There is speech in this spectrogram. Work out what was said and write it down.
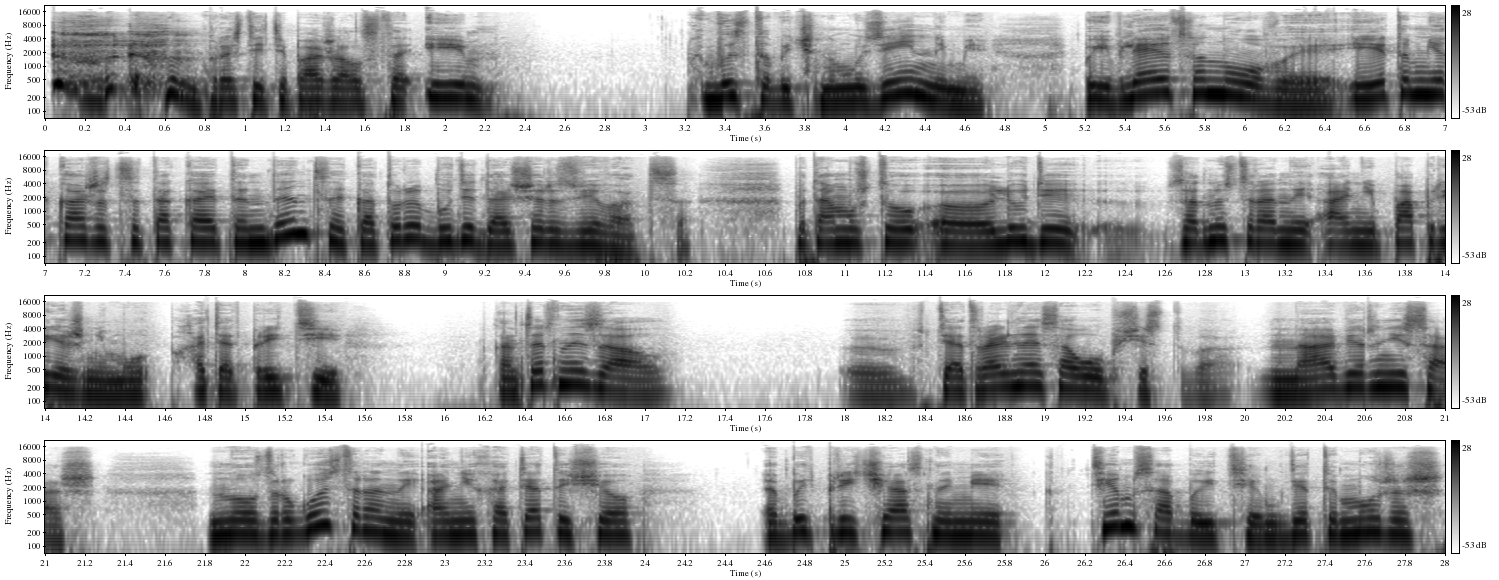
простите, пожалуйста, и выставочно-музейными – появляются новые. И это, мне кажется, такая тенденция, которая будет дальше развиваться. Потому что э, люди, с одной стороны, они по-прежнему хотят прийти в концертный зал, э, в театральное сообщество, на вернисаж. Но, с другой стороны, они хотят еще быть причастными к тем событиям, где ты можешь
